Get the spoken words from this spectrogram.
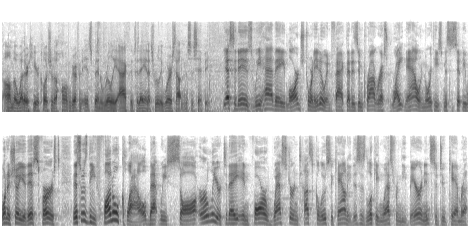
On the weather here closer to home, Griffin, it's been really active today and it's really worse out in Mississippi. Yes, it is. We have a large tornado, in fact, that is in progress right now in northeast Mississippi. I want to show you this first. This was the funnel cloud that we saw earlier today in far western Tuscaloosa County. This is looking west from the Barron Institute camera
